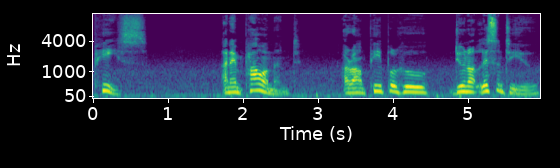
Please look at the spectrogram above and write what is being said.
peace and empowerment around people who do not listen to you.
